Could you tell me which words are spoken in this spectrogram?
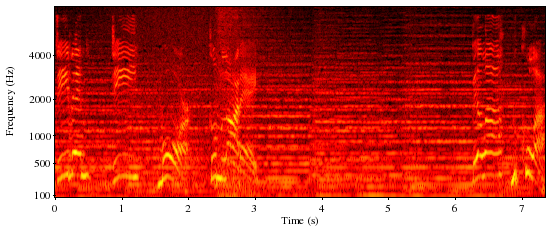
Stephen D. Moore, cum laude. Billa Mukua.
